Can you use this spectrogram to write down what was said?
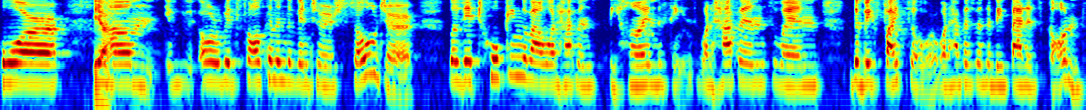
Or Yeah, um or with falcon and the winter soldier well they're talking about what happens behind the scenes. What happens when the big fight's over? What happens when the big bad is gone?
